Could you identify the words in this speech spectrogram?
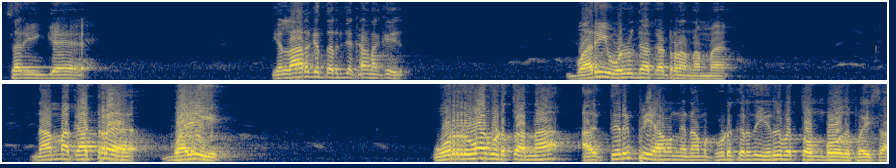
சரி இங்க எல்லாருக்கும் தெரிஞ்ச கணக்கு. வரி ஒழுங்கா கட்டுறோம் நம்ம. நம்ம கட்டுற வழி ஒரு ரூபா கொடுத்தோம்னா அது திருப்பி அவங்க நமக்கு கொடுக்கிறது 29 பைசா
